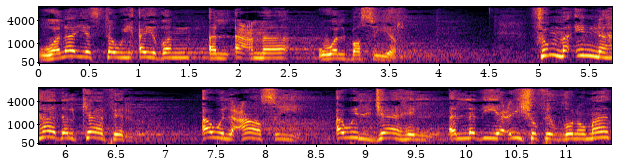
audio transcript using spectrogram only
ولا يستوي أيضا الأعمى والبصير. ثم إن هذا الكافر أو العاصي أو الجاهل الذي يعيش في الظلمات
